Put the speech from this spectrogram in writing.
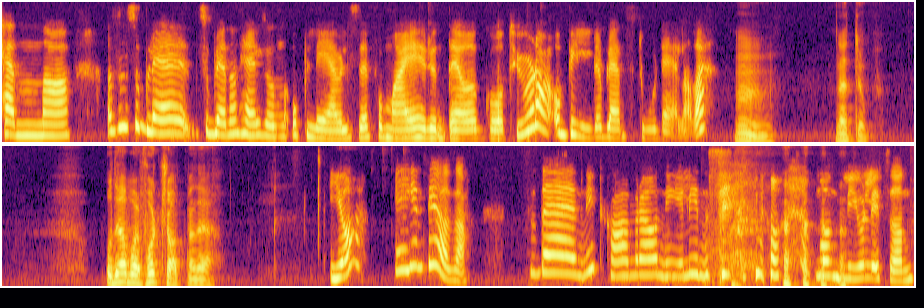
henda. Altså, så, ble, så ble det en hel sånn opplevelse for meg rundt det å gå tur, da, og bilder ble en stor del av det. Mm. Nettopp. Og det har bare fortsatt med det? Ja, egentlig, altså. Så det er nytt kamera og nye linser. man blir jo litt sånn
